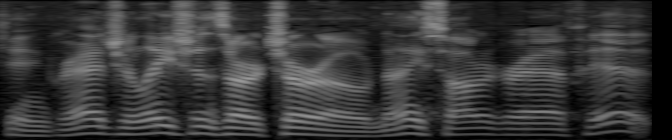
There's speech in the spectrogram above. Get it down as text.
Congratulations, Arturo. Nice autograph hit.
